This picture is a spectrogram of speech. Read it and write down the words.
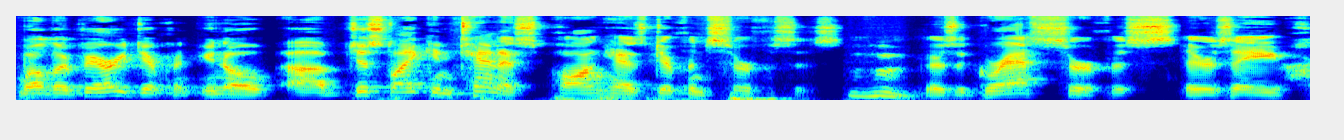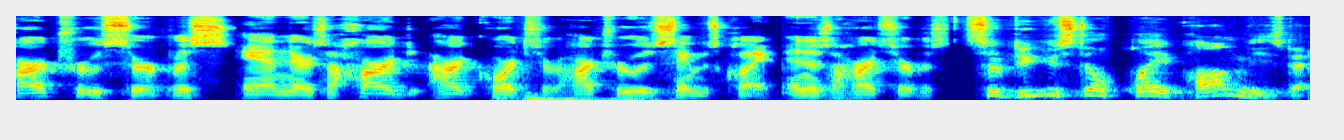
Well, they're very different. You know, uh, just like in tennis, Pong has different surfaces. Mhm. There's a grass surface, there's a hard true surface, and there's a hard hard court surface. Hard true is the same as clay, and there's a hard surface. So, do you still play Pong these days?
